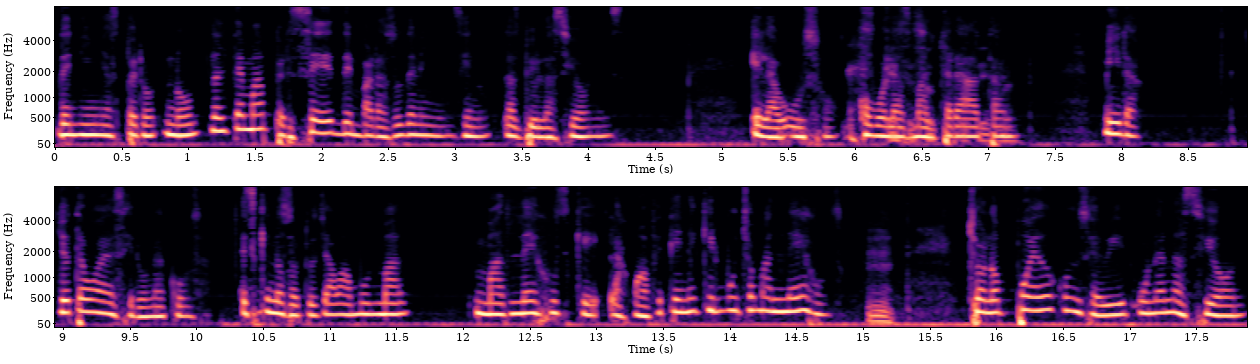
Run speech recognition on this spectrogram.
de niñas, pero no del tema per se de embarazos de niñas, sino las violaciones, el abuso, Es cómo que las maltratan. Mira, yo te voy a decir una cosa, es que nosotros ya vamos más, más lejos que la Juanfe tiene que ir mucho más lejos. Mm. Yo no puedo concebir una nación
